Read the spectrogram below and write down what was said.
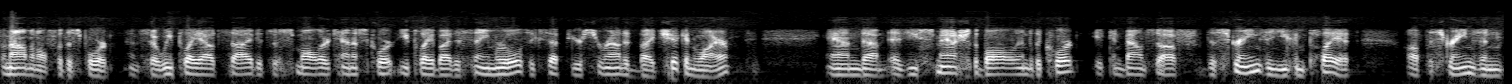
phenomenal for the sport. And so we play outside. It's a smaller tennis court. You play by the same rules, except you're surrounded by chicken wire. And um, as you smash the ball into the court, it can bounce off the screens, and you can play it off the screens and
